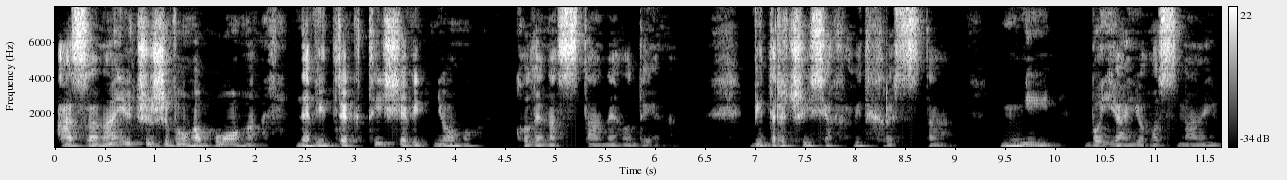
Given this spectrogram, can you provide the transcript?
а знаючи живого Бога, не відректися від Нього, коли настане година. Відречися від Христа. Ні, бо я Його знаю,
